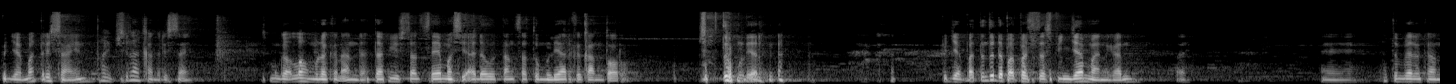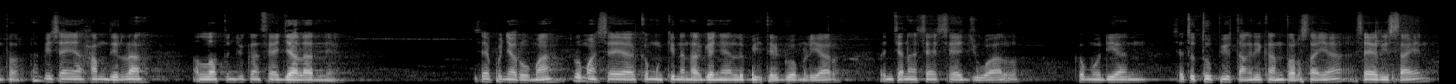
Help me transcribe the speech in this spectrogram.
Pejabat resign, baik silakan resign. Semoga Allah memudahkan Anda. Tapi Ustaz saya masih ada utang satu miliar ke kantor. Satu miliar. Pejabat tentu dapat fasilitas pinjaman kan. Eh, satu miliar kantor. Tapi saya alhamdulillah Allah tunjukkan saya jalannya. Saya punya rumah, rumah saya kemungkinan harganya lebih dari 2 miliar. Rencana saya saya jual, kemudian saya tutupi utang di kantor saya, saya resign.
